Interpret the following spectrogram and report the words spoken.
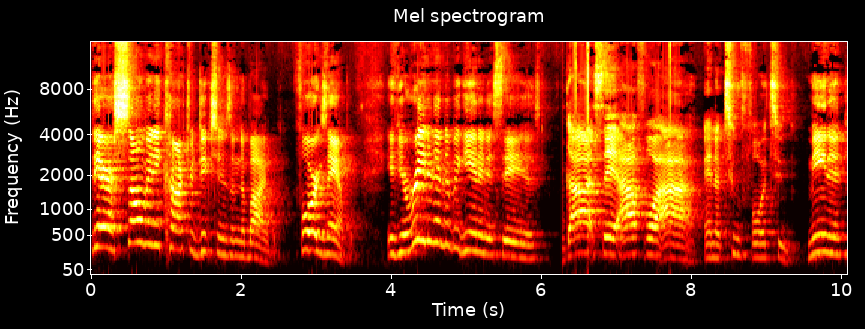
there are so many contradictions in the Bible. For example, if you read it in the beginning, it says, God said eye for eye and a tooth for a tooth. Meaning,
